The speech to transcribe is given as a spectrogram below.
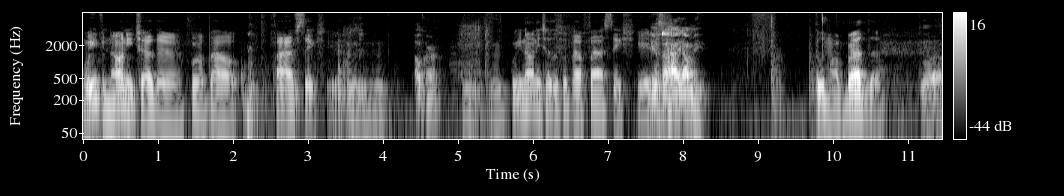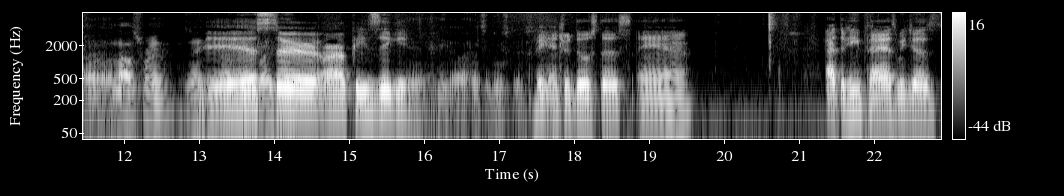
We've known each other for about five, six years. Mm-hmm. Okay. We've known each other for about five, six years. Yeah, so how y'all meet? Through my brother. Through a uh, lost friend. Zay, Yes, RP boy Zay. sir. R.P. Ziggy. Yeah, he uh, introduced us. He introduced us, and after he passed, we just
